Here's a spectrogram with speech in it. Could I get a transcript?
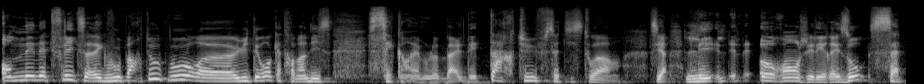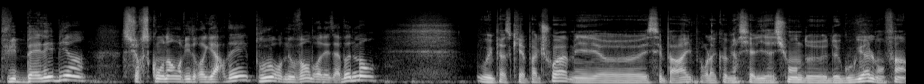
emmener Netflix avec vous partout pour euh, 8,90 euros. C'est quand même le bal des tartuffes, cette histoire. C'est-à-dire, les, les- Orange et les réseaux s'appuient bel et bien sur ce qu'on a envie de regarder pour nous vendre des abonnements. Oui, parce qu'il n'y a pas le choix, mais euh, c'est pareil pour la commercialisation de, de Google. Enfin,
